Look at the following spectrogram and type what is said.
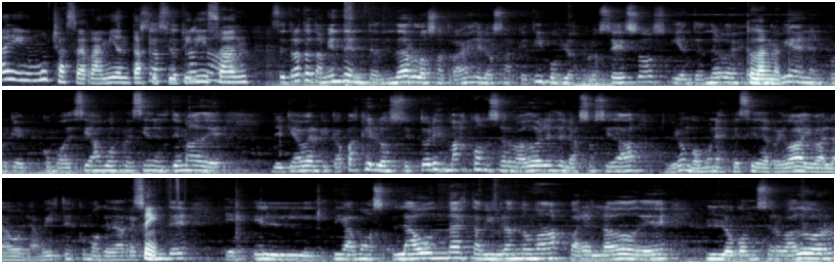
Hay muchas herramientas que se, utilizan. se trata también de entenderlos a través de los arquetipos, los procesos y entender desde dónde vienen. Porque, como decías vos recién, el tema de, de que, a ver, que capaz que los sectores más conservadores de la sociedad tuvieron como una especie de revival ahora, ¿viste? Es como que de repente. Eh, el, digamos, la onda está vibrando más para el lado de lo conservador,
